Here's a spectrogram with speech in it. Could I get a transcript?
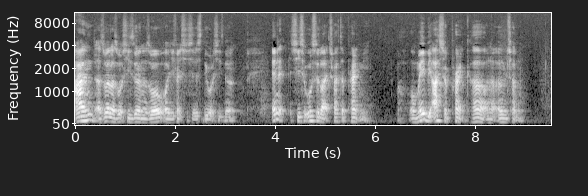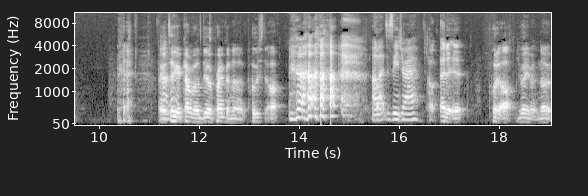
and as well as what she's doing as well, or do you think she should just do what she's doing? In it, she should also like try to prank me, or maybe I should prank her on her own channel. I can take a camera, and do a prank on her, post it up. I like to see try. I'll edit it, put it up. You won't even know.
